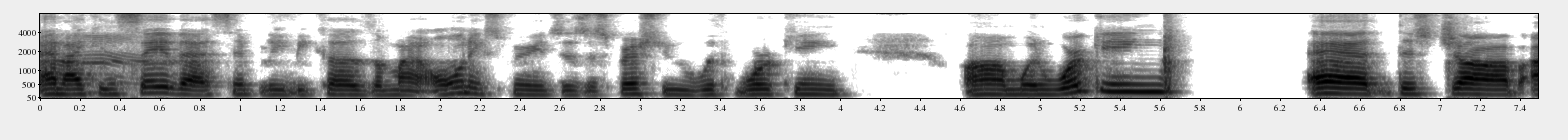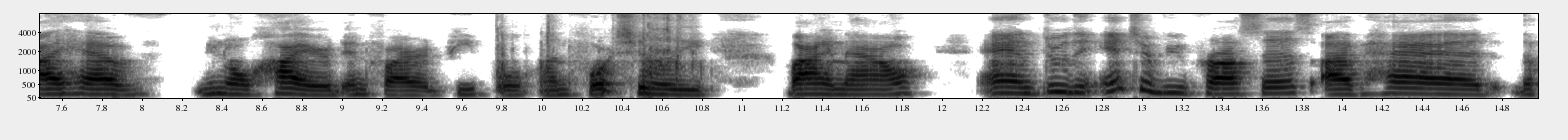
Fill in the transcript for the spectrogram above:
And I can say that simply because of my own experiences, especially with working. Um, when working at this job, I have, you know, hired and fired people, unfortunately, by now. And through the interview process, I've had the,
